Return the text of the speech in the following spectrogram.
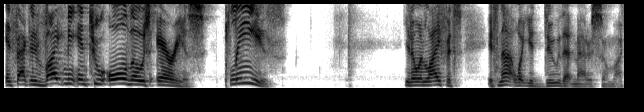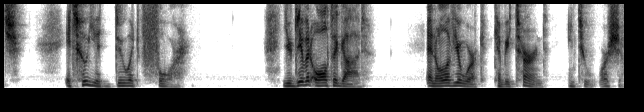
In fact, invite me into all those areas. Please. You know, in life, it's, it's not what you do that matters so much. It's who you do it for. You give it all to God, and all of your work can be turned into worship.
